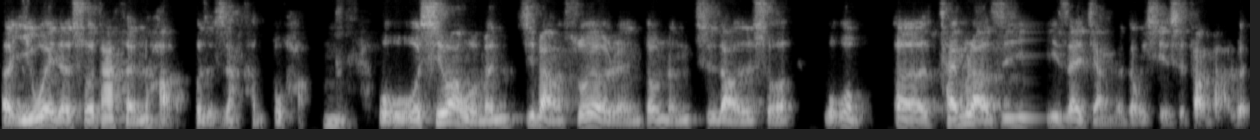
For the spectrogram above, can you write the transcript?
呃一味的说它很好或者是很不好。嗯，我我希望我们基本上所有人都能知道，是说我我呃财富老师一直在讲的东西是方法论。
